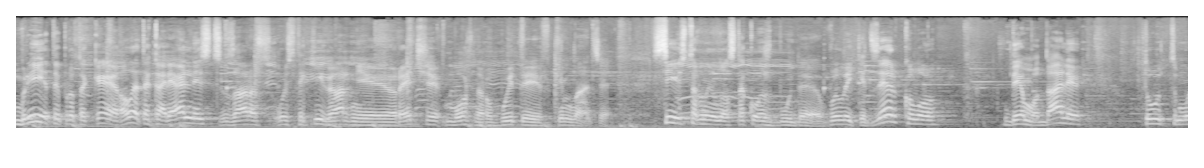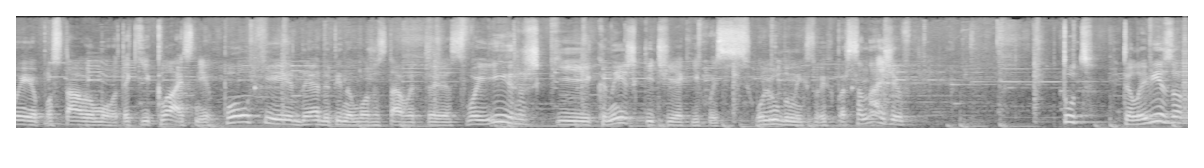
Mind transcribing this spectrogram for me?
мріяти про таке, але така реальність зараз ось такі гарні речі можна робити в кімнаті. З цієї сторони у нас також буде велике дзеркало. Йдемо далі. Тут ми поставимо такі класні полки, де дитина може ставити свої іграшки, книжки чи якихось улюблених своїх персонажів. Тут телевізор,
